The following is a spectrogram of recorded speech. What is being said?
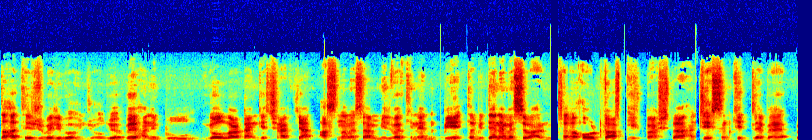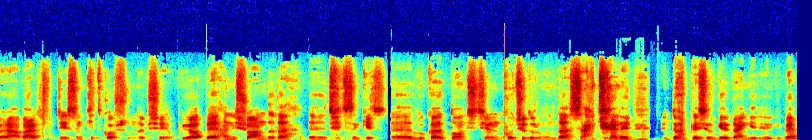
daha tecrübeli bir oyuncu oluyor ve hani bu yollardan geçerken aslında mesela Milwaukee'nin bir tabii denemesi var. Ee, orada ilk başta hani Jason Kidd'le be, beraber Jason Kidd koçluğunda bir şey yapıyor ve hani şu anda da e, Jason Kidd e, Luka Doncic'in koçu durumunda. Sanki hani 4-5 yıl geriden geliyor gibi.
